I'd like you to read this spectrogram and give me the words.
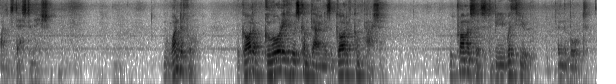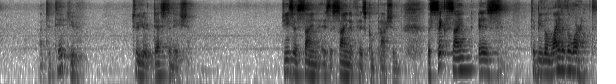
at its destination. Wonderful. The God of glory who has come down is a God of compassion who promises to be with you in the boat and to take you to your destination. Jesus' sign is the sign of his compassion. The sixth sign is to be the light of the world.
